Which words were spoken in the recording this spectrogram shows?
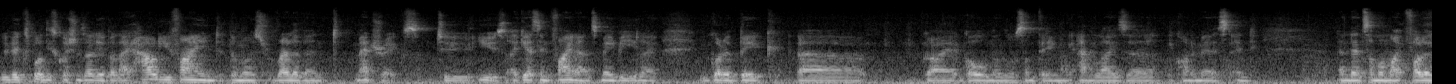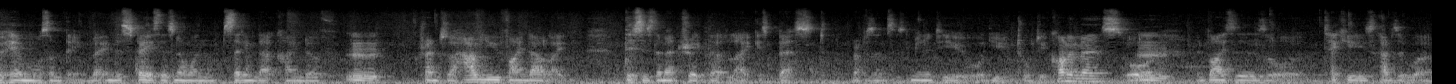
we've explored these questions earlier, but like how do you find the most relevant metrics to use? I guess in finance maybe, you know, you've got a big uh, guy at Goldman or something, analyzer, economist and and then someone might follow him or something. But in this space there's no one setting that kind of Mm. trend. So how do you find out like this is the metric that like is best represents this community, or do you talk to economists or Mm. advisors or techies? How does it work?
